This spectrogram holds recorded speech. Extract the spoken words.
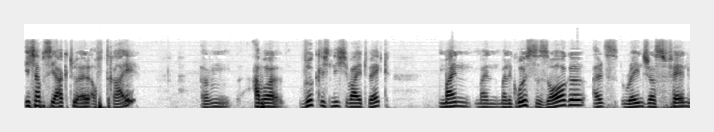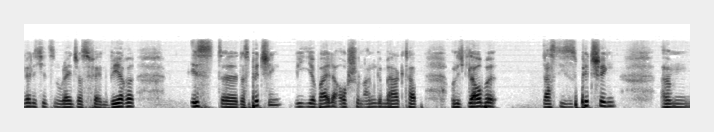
Ich habe sie aktuell auf drei, ähm, aber wirklich nicht weit weg. Mein, mein, meine größte Sorge als Rangers-Fan, wenn ich jetzt ein Rangers-Fan wäre, ist äh, das Pitching, wie ihr beide auch schon angemerkt habt. Und ich glaube, dass dieses Pitching ähm,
